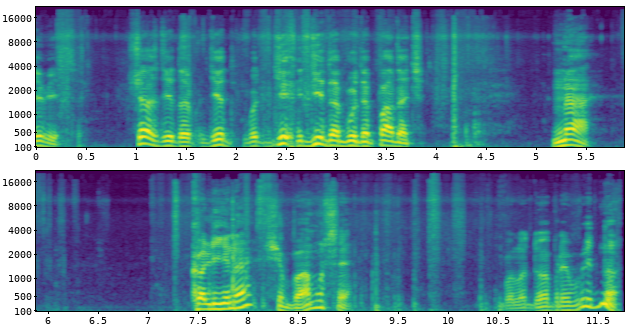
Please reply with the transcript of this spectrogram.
Дивіться. Зараз діда, дід, діда буде падати на коліна, щоб вам усе було добре видно.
